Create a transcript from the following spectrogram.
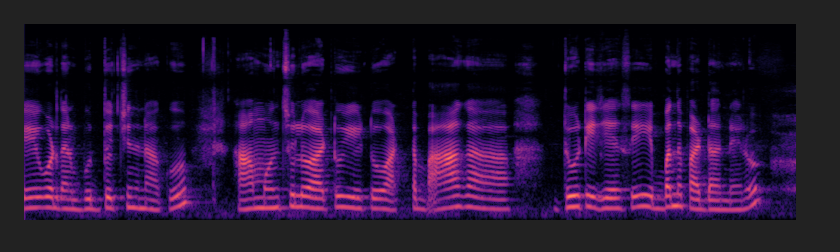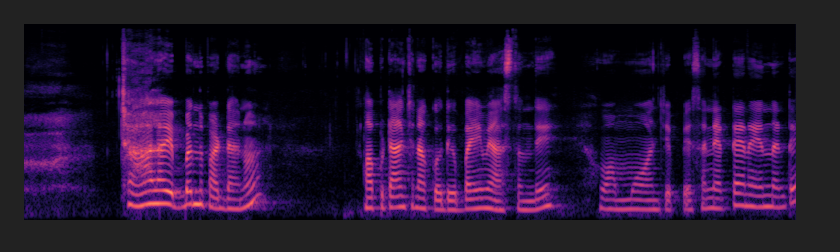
చేయకూడదని బుద్ధి వచ్చింది నాకు. ఆ మంచులు అటు ఇటు అట్ట బాగా డ్యూటీ చేసి ఇబ్బంది పడ్డాను నేను. చాలా ఇబ్బంది పడ్డాను. అప్పటాంచి నాకు కొద్దిగా భయం వేస్తుంది. అమ్మో అని చెప్పేసి. నెట్టైనా ఏంటంటే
